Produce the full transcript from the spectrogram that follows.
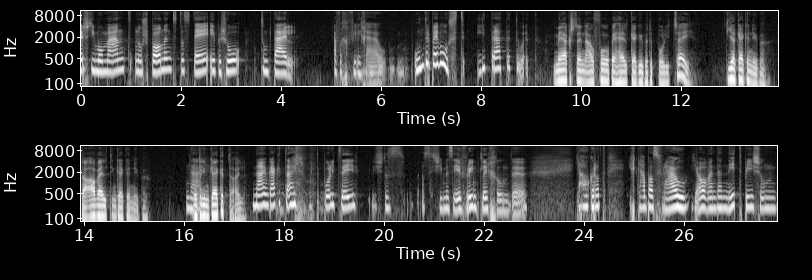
ersten Moment noch spannend, dass der eben schon zum Teil einfach vielleicht auch unterbewusst eintreten tut. Merkst du dann auch Vorbehalt gegenüber der Polizei? Dir gegenüber? Der Anwältin gegenüber? Nein. Oder im Gegenteil? Nein, im Gegenteil. Mit der Polizei ist das, das ist immer sehr freundlich und äh, ja, gerade, ich glaube als Frau, ja, wenn du dann nicht bist und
